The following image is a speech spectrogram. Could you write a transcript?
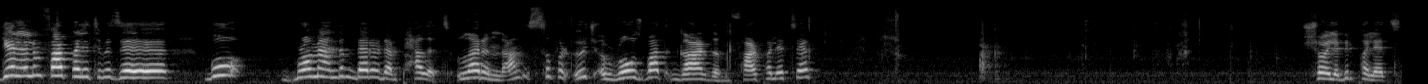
Gelelim far paletimize. Bu Romand'ın Better Than Palette'larından 03 Rosebud Garden far paleti. Şöyle bir palet.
